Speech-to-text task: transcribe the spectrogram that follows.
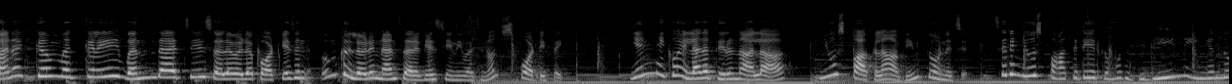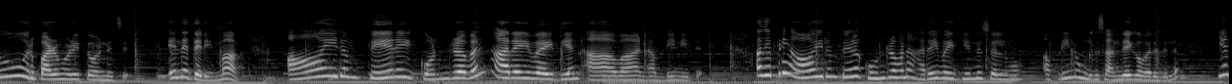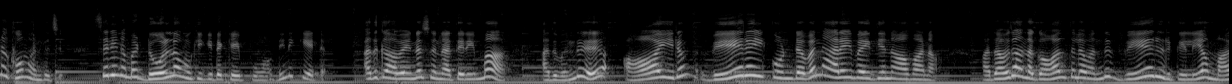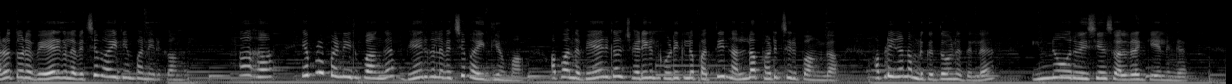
வணக்கம் மக்களே வந்தாச்சு சொல்லவிட பாட்காஸ்ட் உங்களோட நான் சரண்யா ஸ்ரீனிவாசன் ஸ்பாட்டிஃபை என்றைக்கும் இல்லாத திருநாளா நியூஸ் பார்க்கலாம் அப்படின்னு தோணுச்சு. சரி நியூஸ் பார்த்துட்டே இருக்கும்போது திடீர்னு இங்கேருந்தோ ஒரு பழமொழி தோணுச்சு. என்ன தெரியுமா? ஆயிரம் பேரை கொன்றவன் அரை வைத்தியன் ஆவான் அப்படின்ட்டு அது எப்படி ஆயிரம் பேரை கொன்றவன அரை வைத்தியன்னு சொல்லுவோம் அப்படின்னு உங்களுக்கு சந்தேகம் வருது இல்லை எனக்கும் வந்துச்சு. சரி நம்ம டோல்லா முக்கிக்கிட்ட கேட்போம் அப்படின்னு கேட்டேன். அதுக்கு அவன் என்ன சொன்னா தெரியுமா? அது வந்து ஆயிரம் வேரை கொண்டவன் அரை வைத்தியன் ஆவானா? அதாவது அந்த காலத்துல வந்து வேர் இருக்கு இல்லையா? மரத்தோட வேர்களை வச்சு வைத்தியம் பண்ணியிருக்காங்க ஆஹா எப்படி பண்ணியிருப்பாங்க வேர்களை வச்சு வைத்தியமா? அப்போ அந்த வேர்கள் செடிகள் கொடிகளை பற்றி நல்லா படிச்சிருப்பாங்களா? அப்படின்னா நம்மளுக்கு தோணுதுல்ல. இன்னொரு விஷயம் சொல்கிறேன் கேளுங்க.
